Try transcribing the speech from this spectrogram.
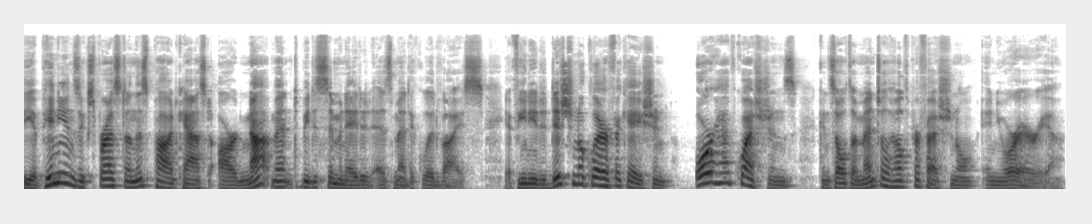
The opinions expressed on this podcast are not meant to be disseminated as medical advice. If you need additional clarification or have questions, consult a mental health professional in your area.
